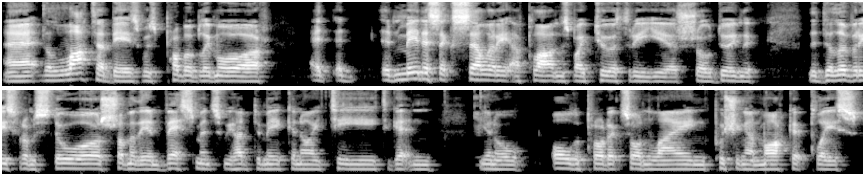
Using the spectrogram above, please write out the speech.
Uh, the latter days was probably more, it, it, it made us accelerate our plans by two or three years. So doing the, the deliveries from stores, some of the investments we had to make in IT to getting, you know, all the products online, pushing our marketplace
